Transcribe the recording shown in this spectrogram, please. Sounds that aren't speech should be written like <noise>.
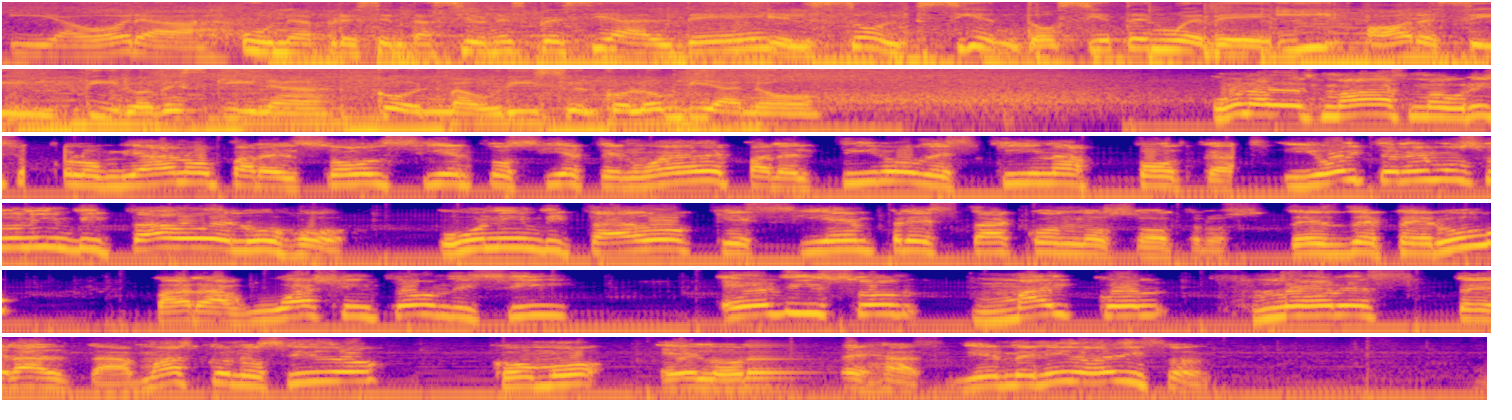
Y ahora, una presentación especial de El Sol 1079 y Odyssey, tiro de esquina, con Mauricio el Colombiano. Una vez más, Mauricio Colombiano para el Sol 1079, para el tiro de esquina podcast. Y hoy tenemos un invitado de lujo, un invitado que siempre está con nosotros. Desde Perú para Washington, D.C., Edison Michael Flores Peralta, más conocido como El Orejas. Bienvenido, Edison.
